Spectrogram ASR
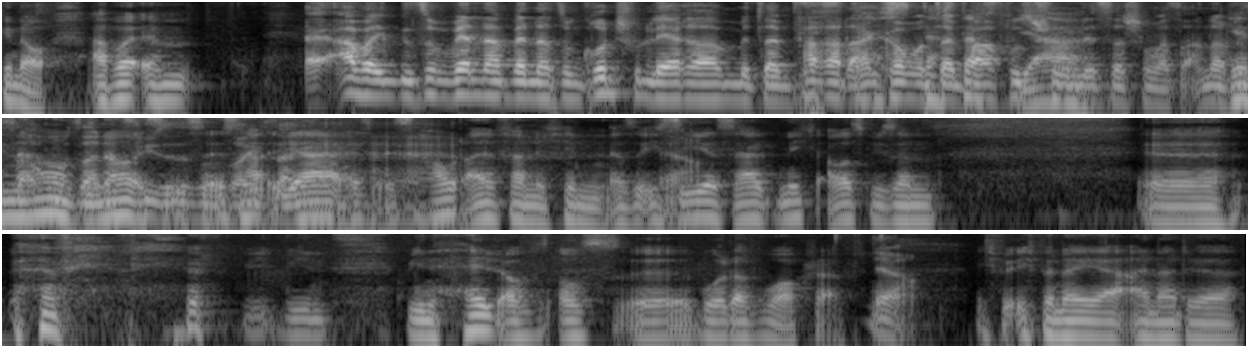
genau. Aber ähm, Äh, Aber so, wenn da, wenn da so ein Grundschullehrer mit seinem Fahrrad das- ankommt und das- seinen das- Barfußschuhen, ja. ist das schon was anderes. Genau, mit seiner genau. Es, Physis es, und es, Sachen. ja, es, es haut einfach nicht hin. Also ich Ja. sehe es halt nicht aus wie so ein äh, wie, wie, ein, wie ein Held aus, aus äh, World of Warcraft. ja. Ich, bin- ich bin da eher einer der,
